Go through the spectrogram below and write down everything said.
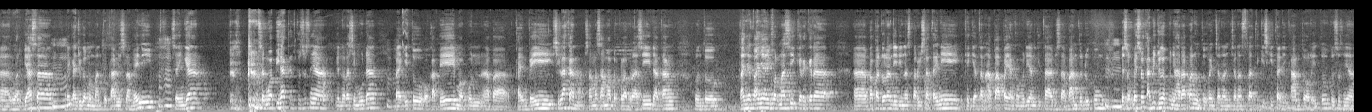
uh, luar biasa. Mereka juga membantu kami selama ini. Sehingga semua pihak khususnya generasi muda baik itu OKP maupun apa KNPI silahkan sama-sama berkolaborasi datang untuk tanya-tanya informasi kira-kira eh, Bapak Doran di Dinas Pariwisata ini kegiatan apa-apa yang kemudian kita bisa bantu dukung. Besok-besok kami juga punya harapan untuk rencana-rencana strategis kita di kantor itu khususnya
